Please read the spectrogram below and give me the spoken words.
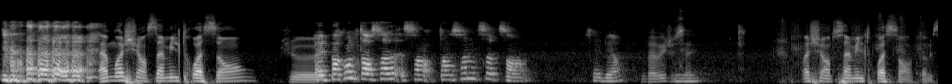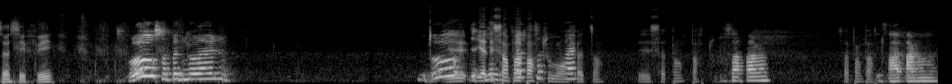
Ah, moi je suis en 5300. Je... Par contre, t'es en, cin- cin- t'es en 5700. hein. C'est bien. Bah oui, je sais. Moi je suis en 5300. Comme ça, c'est fait. Oh, sapin de Noël Oh, Il y a, il y a des sapins partout en sapins. fait. hein. Il y a des sapins partout. Des sapins, Sapins partout. des sapins.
